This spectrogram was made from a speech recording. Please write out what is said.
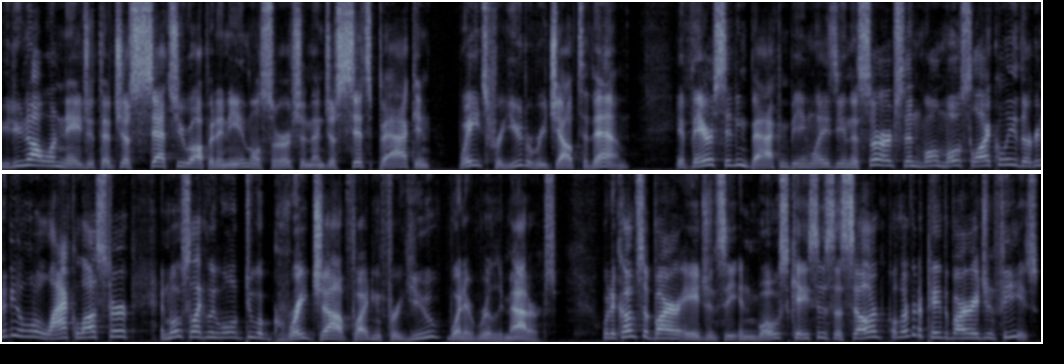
You do not want an agent that just sets you up in an email search and then just sits back and waits for you to reach out to them. If they are sitting back and being lazy in the search, then, well, most likely they're going to be a little lackluster and most likely won't do a great job fighting for you when it really matters. When it comes to buyer agency, in most cases, the seller, well, they're going to pay the buyer agent fees.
